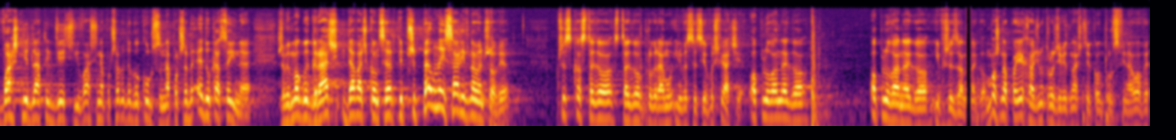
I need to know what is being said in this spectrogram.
właśnie dla tych dzieci, właśnie na potrzeby tego kursu, na potrzeby edukacyjne, żeby mogły grać i dawać koncerty przy pełnej sali w Nałęczowie. Wszystko z tego, z tego programu Inwestycje w oświacie. Opluwanego, opluwanego i wszydzanego. Można pojechać jutro 19 konkurs finałowy.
